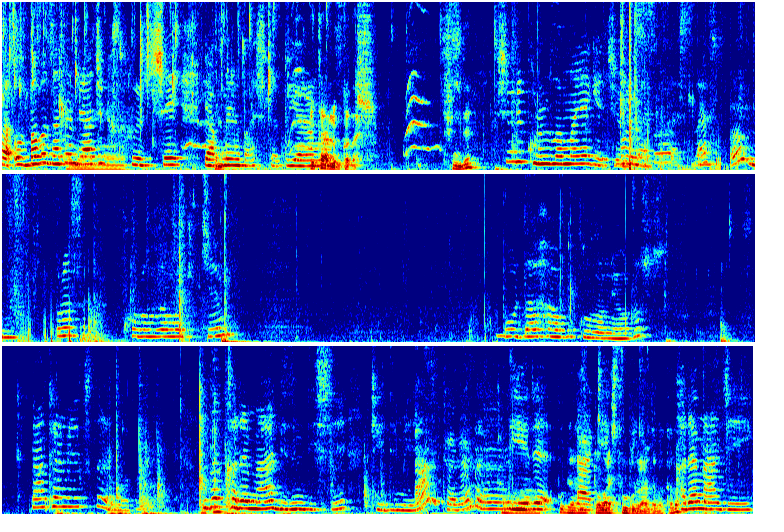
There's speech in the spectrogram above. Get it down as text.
Ha, o baba zaten birazcık şey yapmaya başladı. Yaramaz. Yeterli bu kadar. Şimdi Şimdi kurulamaya geçiyoruz arkadaşlar. Burası kurulamak için burada havlu kullanıyoruz. Ben karameli tutarım baba. Bu da karamel bizim dişi kedimiz. karamel. Diğeri bu birazcık erkek. dolaşsın buralarda bakalım. Karamelcik.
